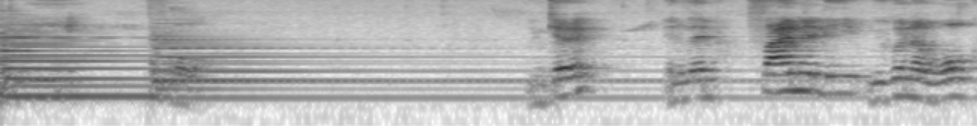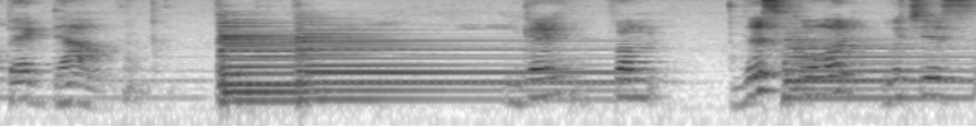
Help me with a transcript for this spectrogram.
three, four. Okay? And then finally, we're gonna walk back down. Okay? From this chord, which is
